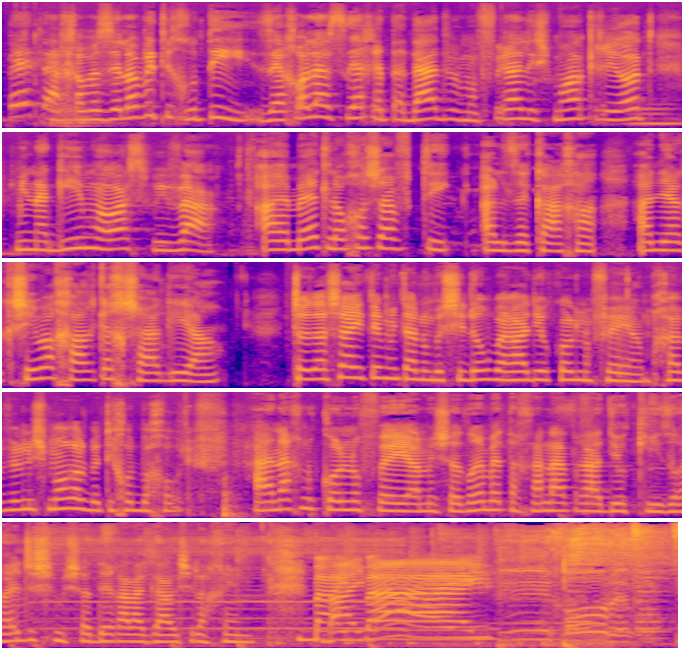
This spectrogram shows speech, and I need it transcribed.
בטח, אבל זה לא בטיחותי. זה יכול להסיח את הדעת ומפריע לשמוע קריאות מנהגים או הסביבה. האמת, לא חשבתי על זה ככה. אני אקשיב אחר כך כשאגיע. תודה שהייתם איתנו בשידור ברדיו קול נופי ים. חייבים לשמור על בטיחות בחורף. אנחנו קול נופי ים משדרים בתחנת רדיו Kids, רדיו שמשדר על הגל שלכם. ביי ביי! חורף,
